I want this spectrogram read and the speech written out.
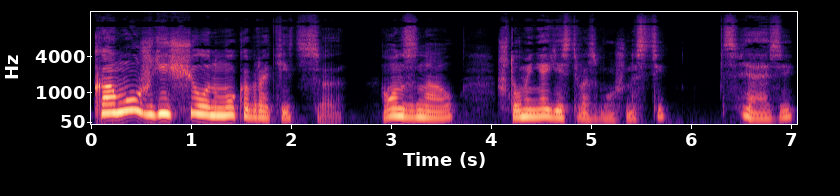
Кому же еще он мог обратиться? Он знал, что у меня есть возможности связи,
